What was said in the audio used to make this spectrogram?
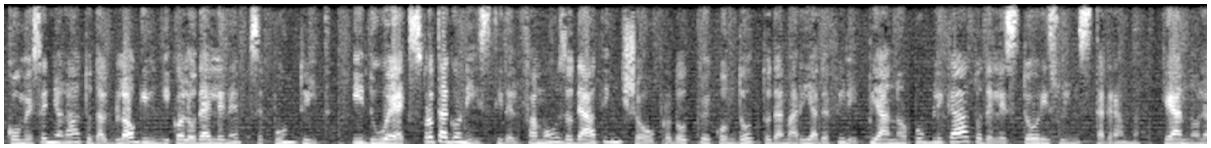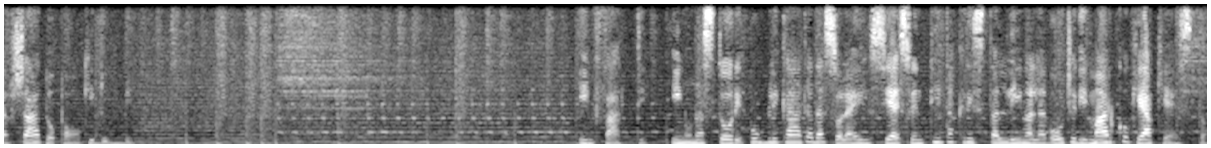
come segnalato dal blog Il Vicolo dell'Enefs.it, i due ex protagonisti del famoso dating show prodotto e condotto da Maria De Filippi hanno pubblicato delle storie su Instagram, che hanno lasciato pochi dubbi. Infatti, in una story pubblicata da Soleil si è sentita cristallina la voce di Marco che ha chiesto.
